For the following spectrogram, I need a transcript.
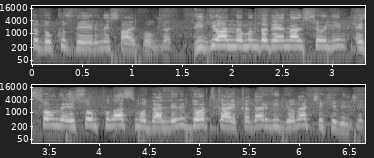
1.9 değerine sahip olacak. Video anlamında da hemen söyleyeyim S10 ve S10 Plus modelleri 4K'ya kadar videolar çekebilecek.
